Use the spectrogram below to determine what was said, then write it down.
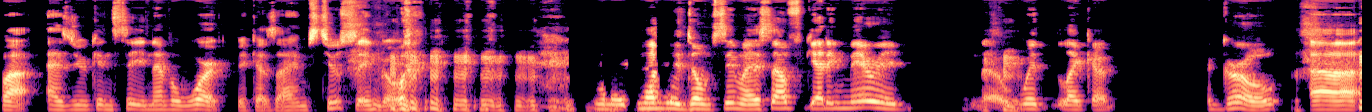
but as you can see, it never worked because I am still single, and I definitely don't see myself getting married uh, with like a a girl. Uh,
